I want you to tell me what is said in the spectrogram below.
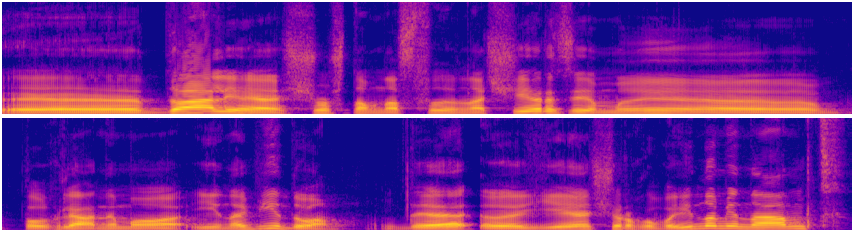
Е, Далі, що ж там у нас на черзі? Ми е, поглянемо і на відео, де е, є черговий номінант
